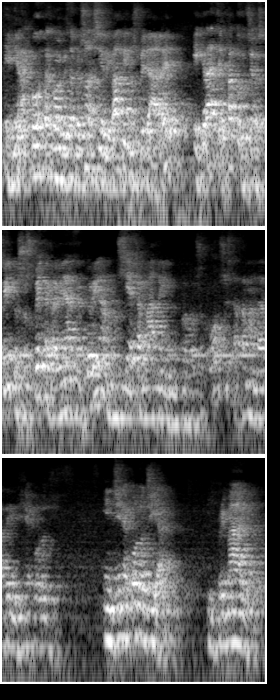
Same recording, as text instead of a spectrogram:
e mi racconta come questa persona sia arrivata in ospedale e grazie al fatto che c'era scritto sospetta gravidanza cartolina non si è fermata in pronto soccorso, è stata mandata in ginecologia. In ginecologia il primario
